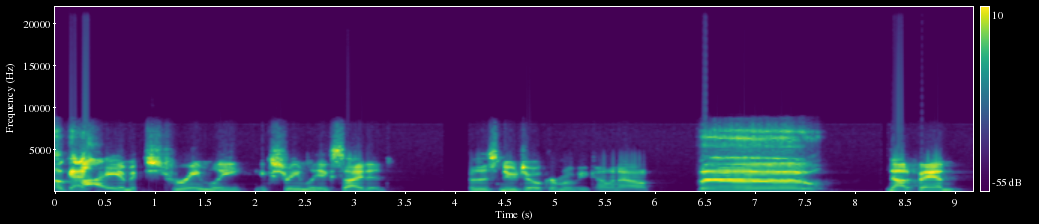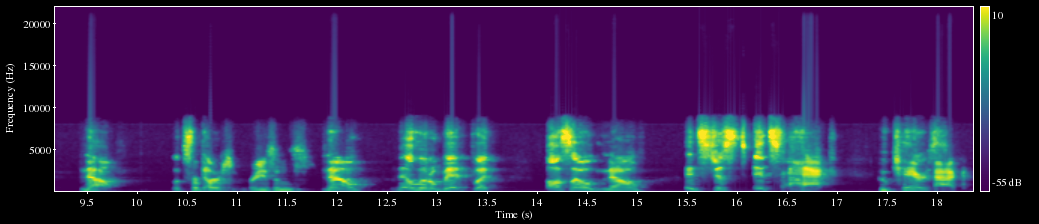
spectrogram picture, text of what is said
okay. I am extremely, extremely excited for this new Joker movie coming out. Boo! Not a fan No, looks for dumb. personal reasons. No, a little bit, but also no. It's just it's hack. Who cares? Hack.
